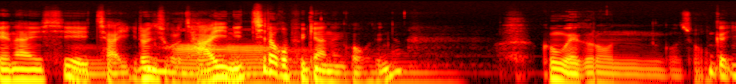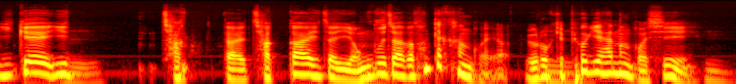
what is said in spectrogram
N I C H I 이런 식으로 아. 자이니치라고 표기하는 거거든요. 그럼 왜 그런 거죠? 그러니까 이게 이 음. 작가 작가이자 이 연구자가 선택한 거예요. 이렇게 음. 표기하는 것이 음.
